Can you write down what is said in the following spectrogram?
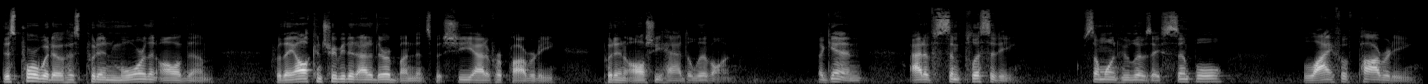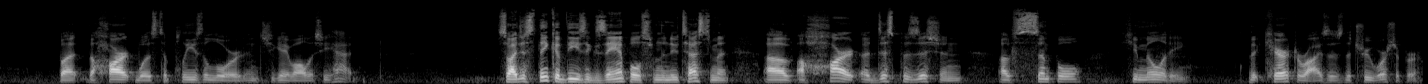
this poor widow has put in more than all of them. For they all contributed out of their abundance, but she, out of her poverty, put in all she had to live on. Again, out of simplicity, someone who lives a simple life of poverty, but the heart was to please the Lord, and she gave all that she had. So I just think of these examples from the New Testament of a heart, a disposition of simple humility that characterizes the true worshiper.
